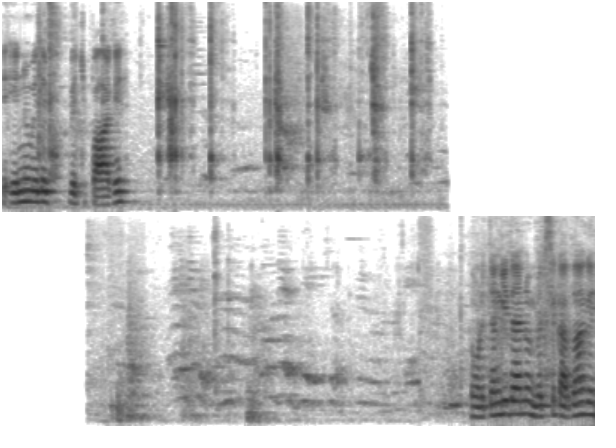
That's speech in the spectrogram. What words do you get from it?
ਤੇ ਇਹਨੂੰ ਇਹਦੇ ਵਿੱਚ ਪਾ ਕੇ ਹੁਣ ਚੰਗੀ ਤਰ੍ਹਾਂ ਇਹਨੂੰ ਮਿਕਸ ਕਰ ਦਾਂਗੇ।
